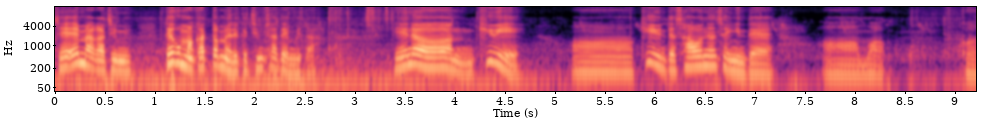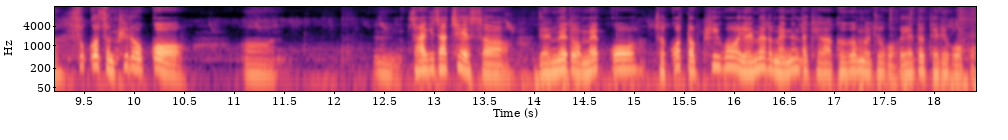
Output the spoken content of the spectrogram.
제 에마가 지금 대구만 갔다 오면 이렇게 짐차됩니다. 얘는 키위, 어, 키위인데 4, 5년생인데, 어, 뭐, 그, 쑥꽃은 필요 없고, 어, 음, 자기 자체에서 열매도 맺고, 저 꽃도 피고, 열매도 맺는다 걔가 그금을 주고, 얘도 데리고 오고.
